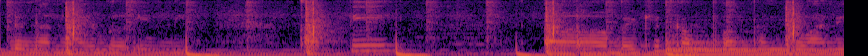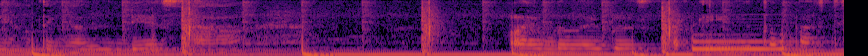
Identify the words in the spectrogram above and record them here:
dengan label ini. Tapi e, bagi perempuan-perempuan yang tinggal di desa label-label seperti ini tuh pasti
